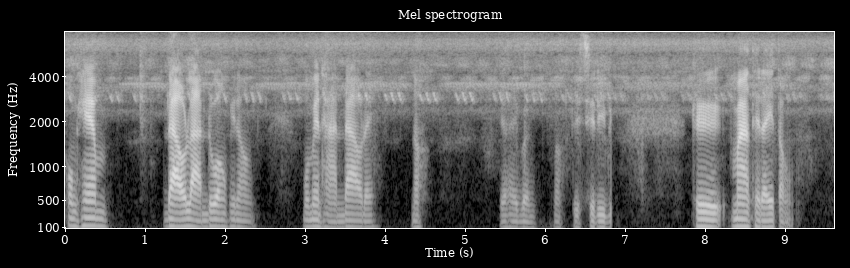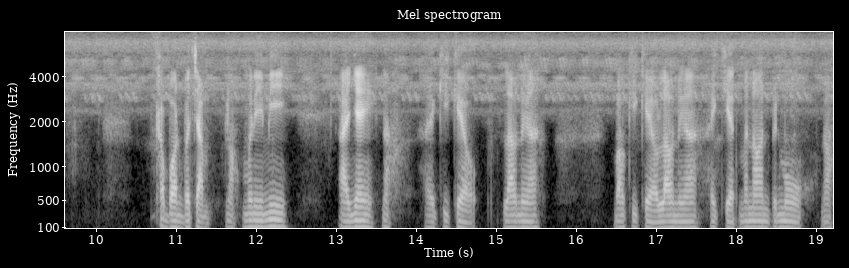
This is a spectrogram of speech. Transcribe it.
ห้องแฮมดาวหลานดวงพี่น้อง โมเมนต์หารดาวเลยเนาะเดี๋ยวให้เบิ่งเนาะดิซีรีคือมาเทใดต้องคาร์บอนประจำเนาะมื้อนี้มีอายใหญ่เนาะไอ้กี่แก้วเลาเนื้อเบากี่แก้วเลาเนื้อให้เกียรติมานอนเป็นหมู่เนาะ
